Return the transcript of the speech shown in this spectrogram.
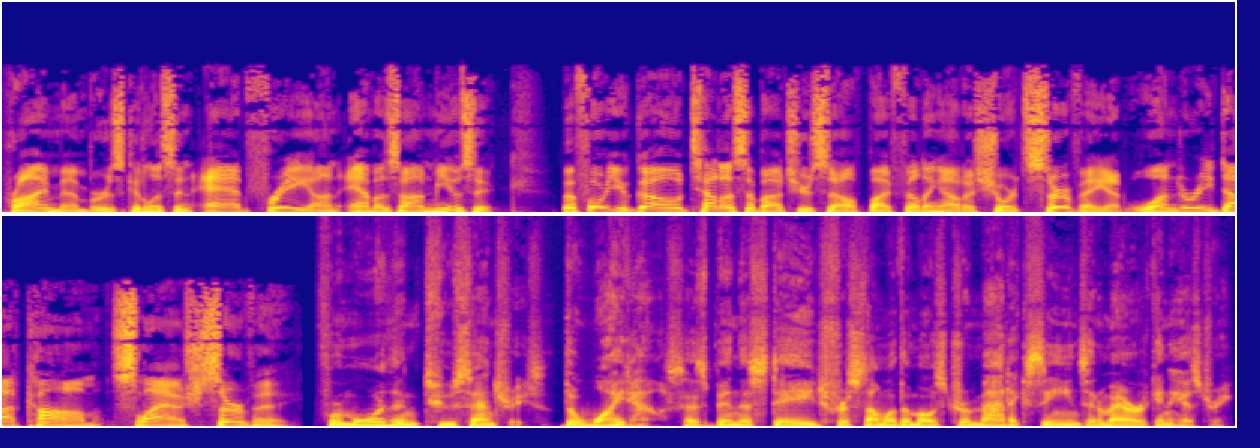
Prime members can listen ad-free on Amazon Music. Before you go, tell us about yourself by filling out a short survey at wondery.com/survey. For more than 2 centuries, the White House has been the stage for some of the most dramatic scenes in American history.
